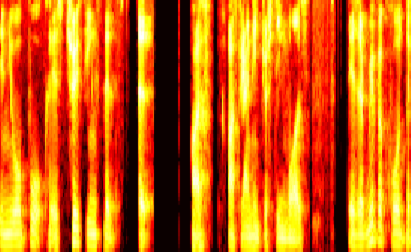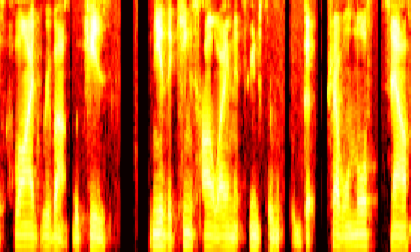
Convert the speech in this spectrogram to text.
in your book. There's two things that that I I found interesting was there's a river called the Clyde River, which is near the King's Highway, and it seems to travel north to south,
